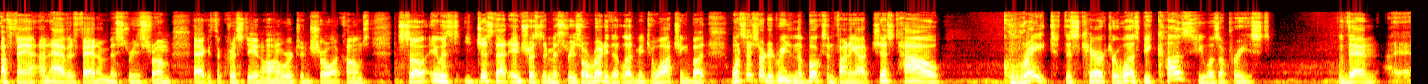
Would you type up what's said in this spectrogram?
a fan, an avid fan of mysteries from Agatha Christie and onward to Sherlock Holmes. So it was just that interest in mysteries already that led me to watching. But once I started reading the books and finding out just how great this character was because he was a priest, then I,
